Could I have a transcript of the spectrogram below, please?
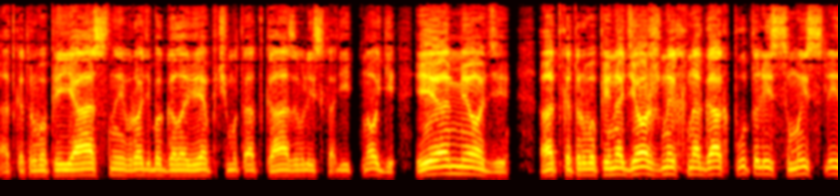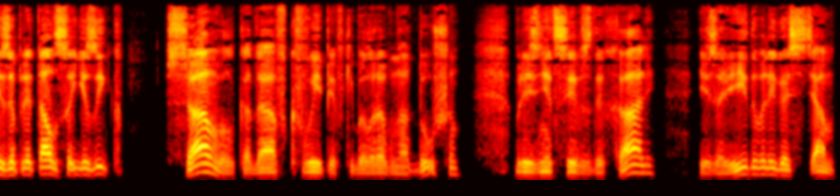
от которого при ясной вроде бы голове почему-то отказывались ходить ноги, и о меде, от которого при надежных ногах путались мысли и заплетался язык. Сам волкодав к выпивке был равнодушен, близнецы вздыхали, и завидовали гостям,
